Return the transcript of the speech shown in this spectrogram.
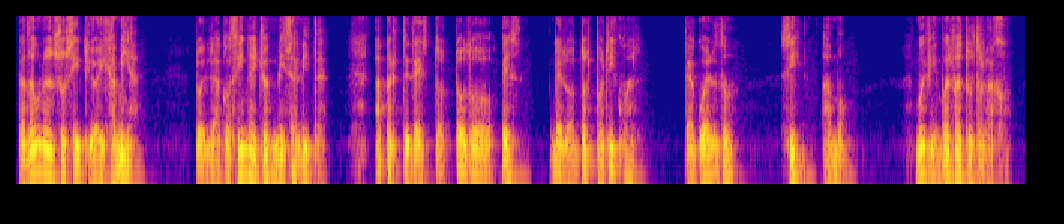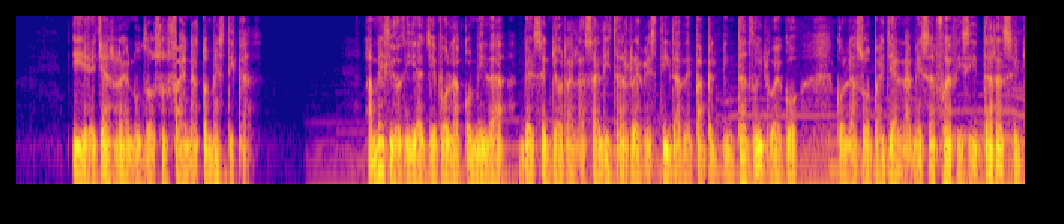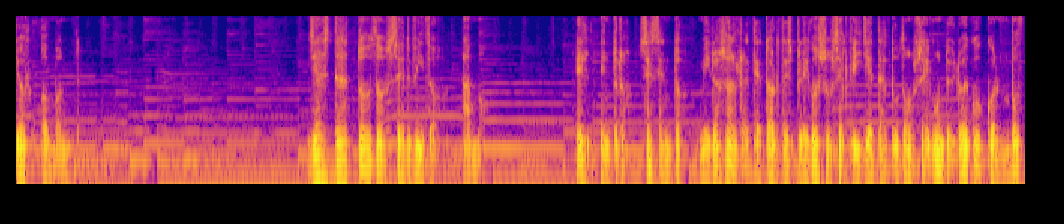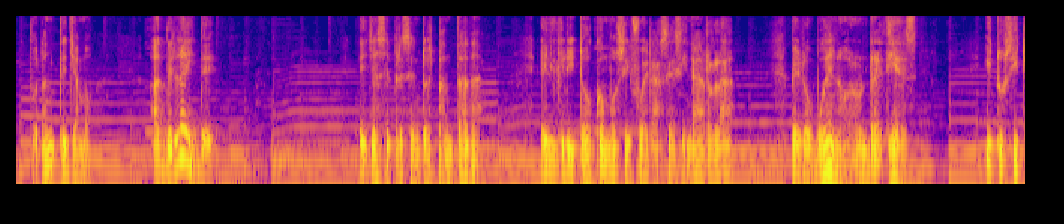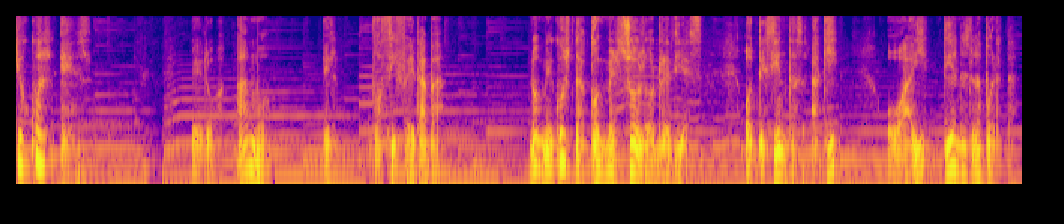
Cada uno en su sitio, hija mía. Tú en la cocina y yo en mi salita. Aparte de esto, todo es de los dos por igual. ¿De acuerdo? Sí, amo. Muy bien, vuelva a tu trabajo. Y ella reanudó sus faenas domésticas. A mediodía llevó la comida del señor a la salita revestida de papel pintado y luego, con la sopa ya en la mesa, fue a visitar al señor Omont. «Ya está todo servido, amo». Él entró, se sentó, miró su alrededor, desplegó su servilleta, dudó un segundo y luego con voz tonante llamó. —¡Adelaide! Ella se presentó espantada. Él gritó como si fuera a asesinarla. —Pero bueno, Redies, ¿y tu sitio cuál es? —Pero, amo. Él vociferaba. —No me gusta comer solo, Redies. O te sientas aquí, o ahí tienes la puerta.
